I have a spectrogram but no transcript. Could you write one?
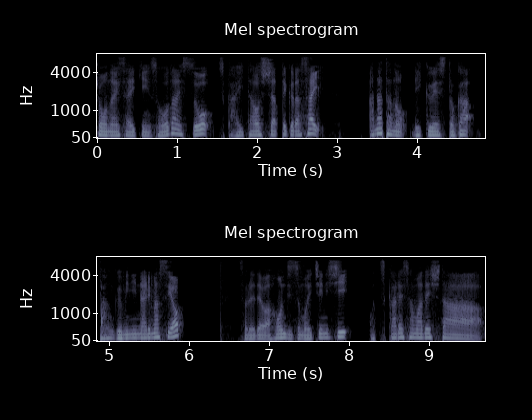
腸内細菌相談室を使い倒しちゃってください。あなたのリクエストが番組になりますよ。それでは本日も一日お疲れ様でした。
